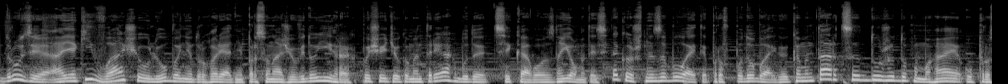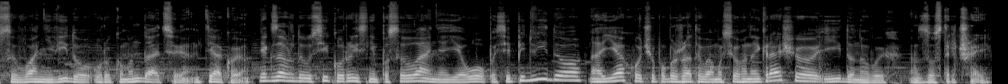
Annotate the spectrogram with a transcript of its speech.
Друзі, а які ваші улюблені другорядні персонажі у відеоіграх? Пишіть у коментарях, буде цікаво ознайомитись. Також не забувайте про вподобайку і коментар, це дуже допомагає у просуванні відео у рекомендації. Дякую. Як завжди, усі корисні посилання є у описі під відео. А я хочу побажати вам усього найкращого і до нових зустрічей.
